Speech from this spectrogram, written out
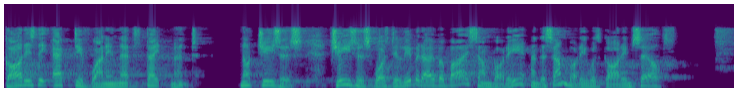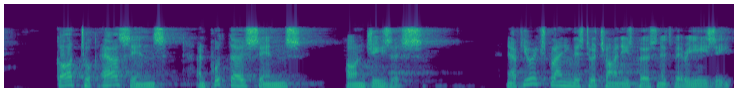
God is the active one in that statement, not Jesus. Jesus was delivered over by somebody and the somebody was God himself. God took our sins and put those sins on Jesus. Now if you're explaining this to a Chinese person, it's very easy.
